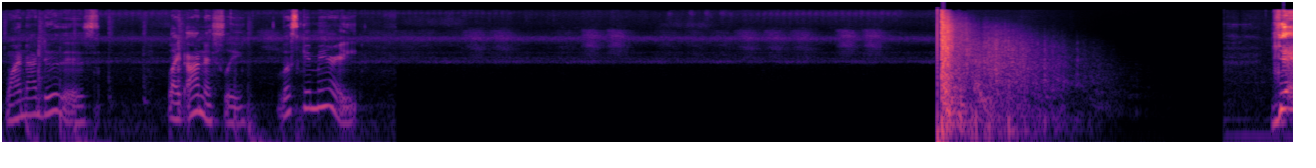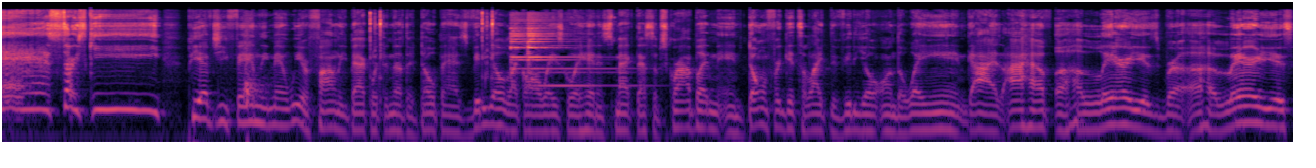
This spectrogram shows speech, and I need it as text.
why not do this? Like, honestly, let's get married. Yeah, Sirski! PFG family, man, we are finally back with another dope ass video. Like always, go ahead and smack that subscribe button and don't forget to like the video on the way in. Guys, I have a hilarious, bro, a hilarious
